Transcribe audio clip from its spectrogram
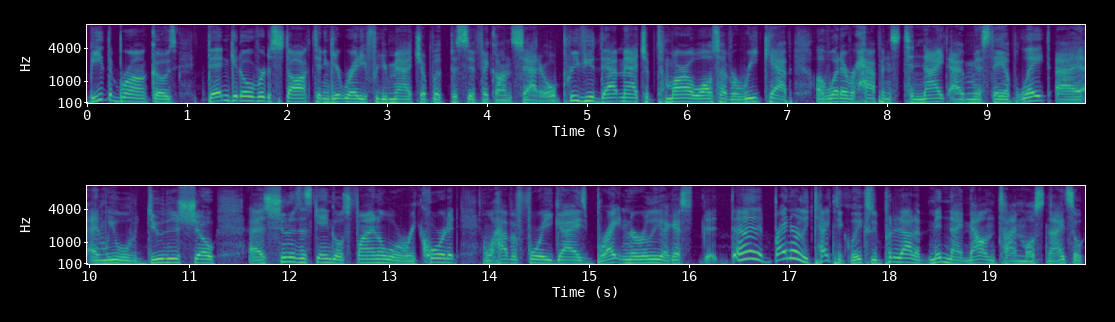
beat the Broncos, then get over to Stockton and get ready for your matchup with Pacific on Saturday. We'll preview that matchup tomorrow. We'll also have a recap of whatever happens tonight. I'm going to stay up late, uh, and we will do this show as soon as this game goes final. We'll record it, and we'll have it for you guys bright and early. I guess uh, bright and early technically, because we put it out at midnight Mountain Time most nights. So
